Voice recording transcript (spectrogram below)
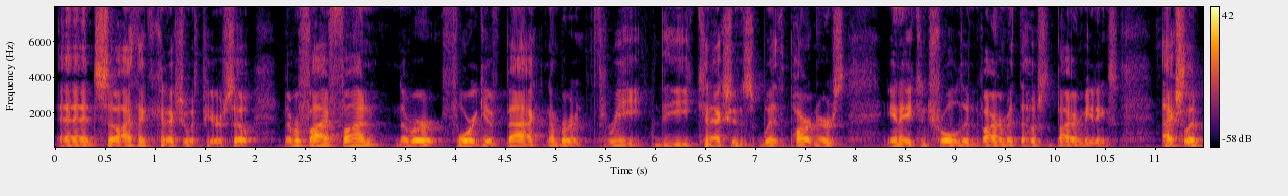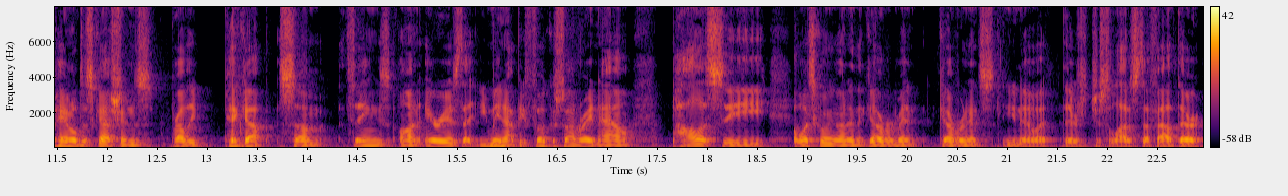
And so I think a connection with peers. So number five, fun. Number four, give back. Number three, the connections with partners in a controlled environment, the hosted buyer meetings. Excellent panel discussions, probably pick up some things on areas that you may not be focused on right now policy, what's going on in the government, governance, you know, there's just a lot of stuff out there.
